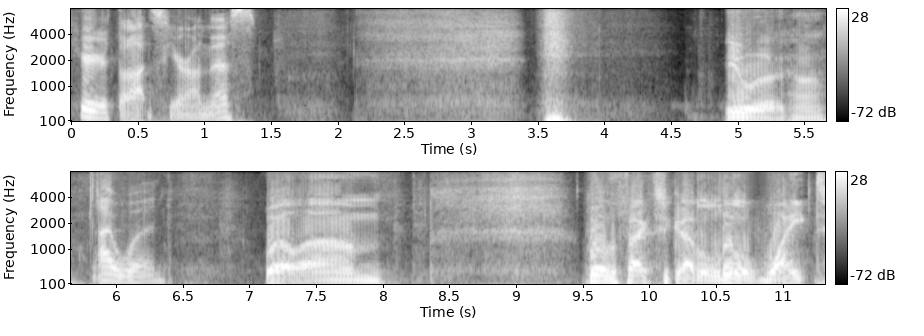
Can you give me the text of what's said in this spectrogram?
hear your thoughts here on this. You would, huh? I would. Well, um, well, the fact you got a little white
